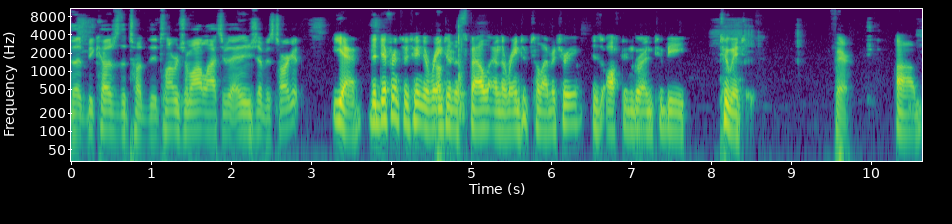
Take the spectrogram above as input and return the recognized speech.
the because the t- the telemetry model has to be the inch of his target. Yeah, the difference between the range Okay. of the spell and the range of telemetry is often going to be two inches. Fair. Um,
